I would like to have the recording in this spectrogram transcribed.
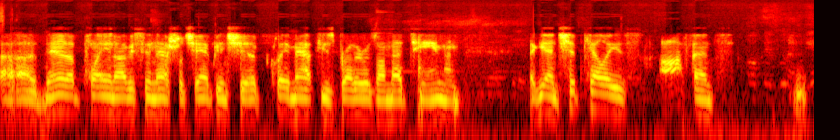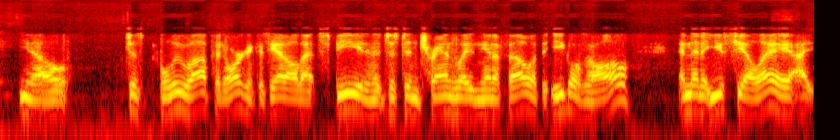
Uh, they ended up playing obviously the national championship. Clay Matthews' brother was on that team, and again, Chip Kelly's offense, you know, just blew up in Oregon because he had all that speed, and it just didn't translate in the NFL with the Eagles at all. and then at UCLA, I,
